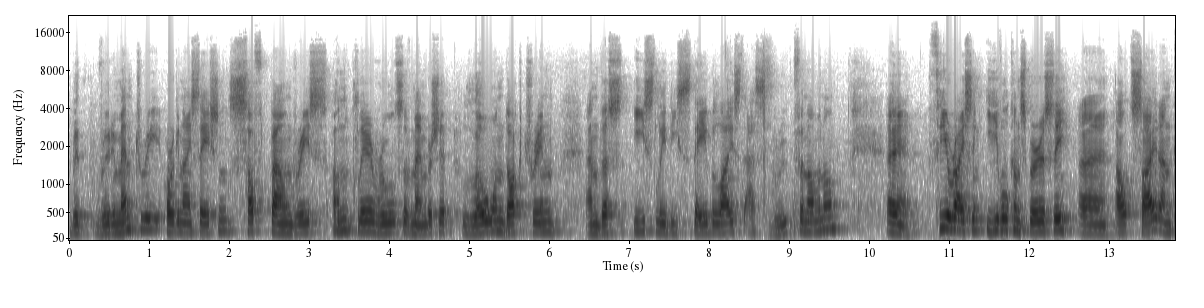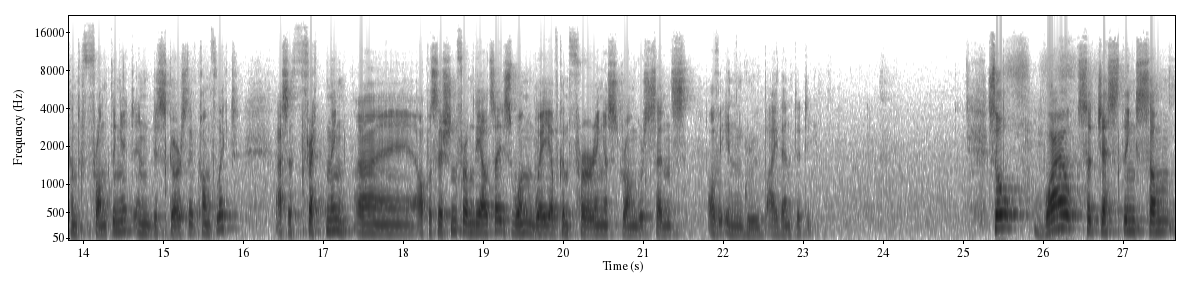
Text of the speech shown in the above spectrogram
with rudimentary organization, soft boundaries, unclear rules of membership, low on doctrine, and thus easily destabilized as group phenomenon. Uh, theorizing evil conspiracy uh, outside and confronting it in discursive conflict as a threatening uh, opposition from the outside is one way of conferring a stronger sense of in group identity. So, while suggesting some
